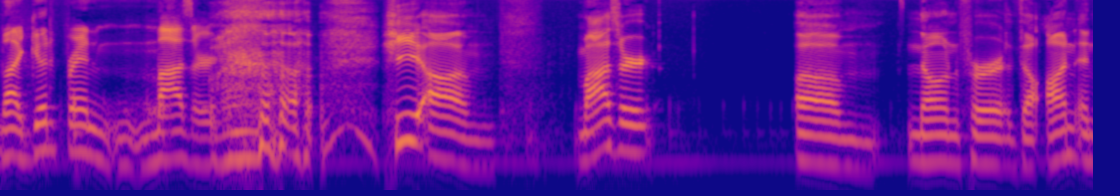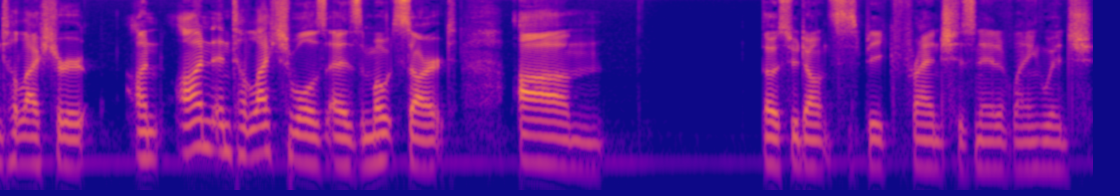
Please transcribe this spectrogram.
My good friend Mozart. he um Mozart um known for the unintellectual un, unintellectuals as Mozart um those who don't speak French his native language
